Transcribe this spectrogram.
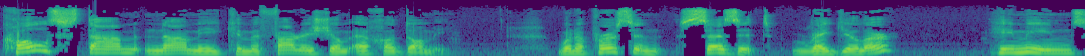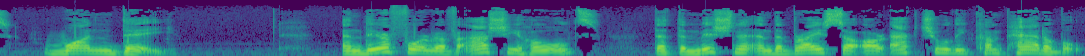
Kol stam nami kimifaresh yom echadami. When a person says it regular, he means one day. And therefore Rav Ashi holds that the Mishnah and the Brisa are actually compatible.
